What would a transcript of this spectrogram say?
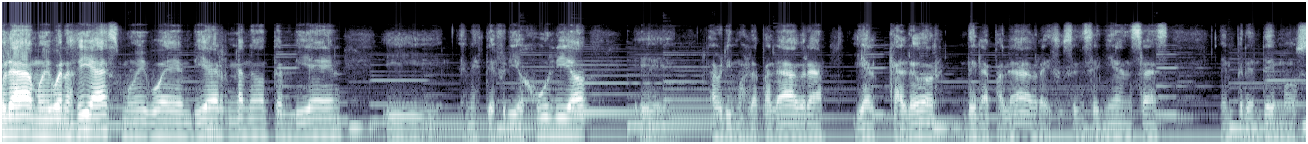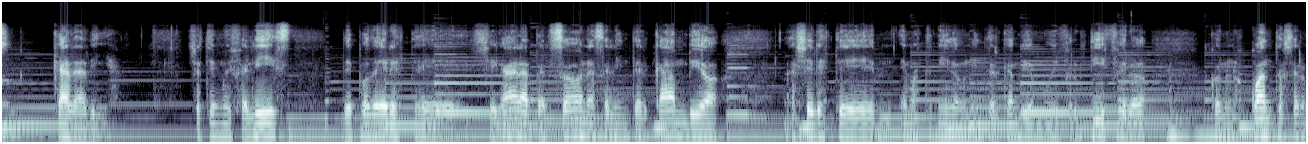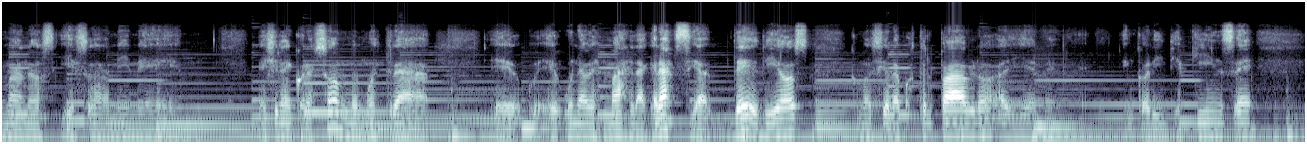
Hola, muy buenos días, muy buen viernes también. Y en este frío julio eh, abrimos la palabra y al calor de la palabra y sus enseñanzas emprendemos cada día. Yo estoy muy feliz de poder este, llegar a personas, al intercambio. Ayer este, hemos tenido un intercambio muy fructífero con unos cuantos hermanos y eso a mí me, me llena el corazón, me muestra eh, una vez más la gracia de Dios, como decía el apóstol Pablo, ahí en, Corintios 15,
